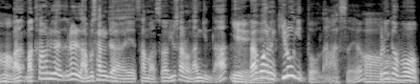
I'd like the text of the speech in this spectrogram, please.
마, 마카로니를 나부 상자에 삼아서 유산으로 남긴다라고 예. 하는 기록이 또 나왔어요. 어. 그러니까 뭐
